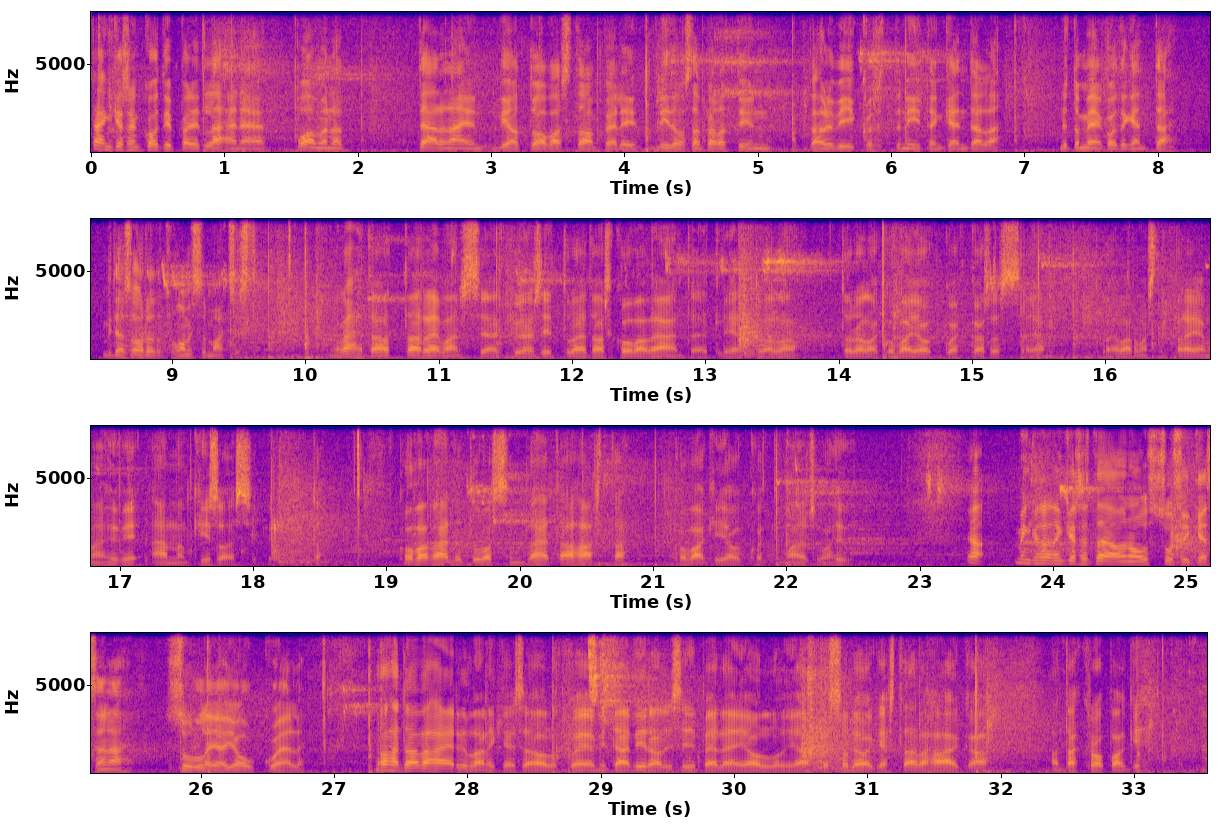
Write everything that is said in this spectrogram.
tämän kesän kotipelit lähenee. Huomenna täällä näin Liattua vastaan peli. Niitä vastaan pelattiin vähän yli viikko sitten niiden kentällä. Nyt on meidän kotikenttä. Mitä sä odotat huomisesta matsista? No lähdetään ottaa revanssia. Kyllähän siitä tulee taas kova vääntö. Että Liettualla on todella kova joukkue kasassa ja tulee varmasti pärjäämään hyvin MM-kisoissakin. Mutta kova vääntö tulossa, mutta lähdetään haastaa kovaakin joukkuetta mahdollisimman hyvin. Ja minkälainen kesä tämä on ollut susikesänä sulle ja joukkueelle? No onhan tämä vähän erilainen kesä ollut, kun ei mitään virallisia pelejä ollut ja tässä oli oikeastaan vähän aikaa antaa kropankin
